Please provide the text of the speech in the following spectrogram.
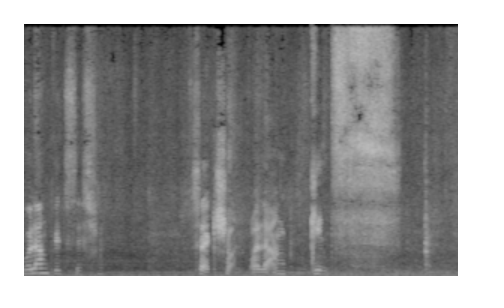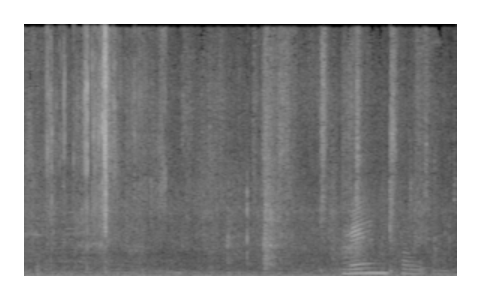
Wala ang kids section. Section. Wala ang kids. Men, how old?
